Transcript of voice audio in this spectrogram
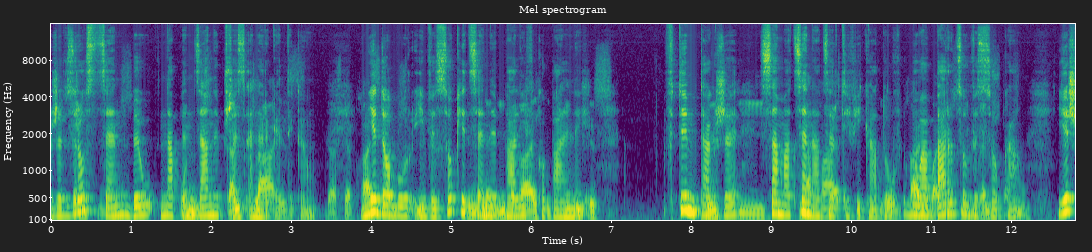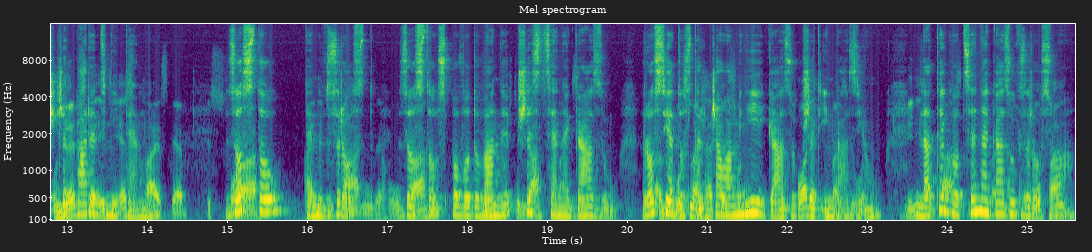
że wzrost cen był napędzany przez energetykę. Niedobór i wysokie ceny paliw kopalnych w tym także sama cena certyfikatów była bardzo wysoka jeszcze parę dni temu. Został Ten wzrost został spowodowany przez cenę gazu. Rosja dostarczała mniej gazu przed inwazją. Dlatego cena gazu wzrosła.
